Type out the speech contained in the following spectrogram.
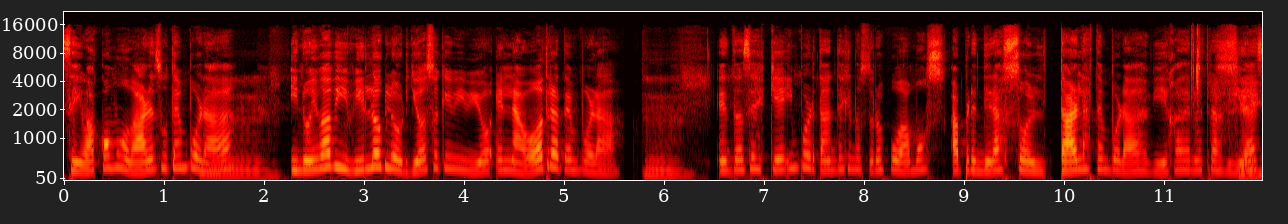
se iba a acomodar en su temporada Mm, y no iba a vivir lo glorioso que vivió en la otra temporada. mm. Entonces, qué importante es que nosotros podamos aprender a soltar las temporadas viejas de nuestras vidas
